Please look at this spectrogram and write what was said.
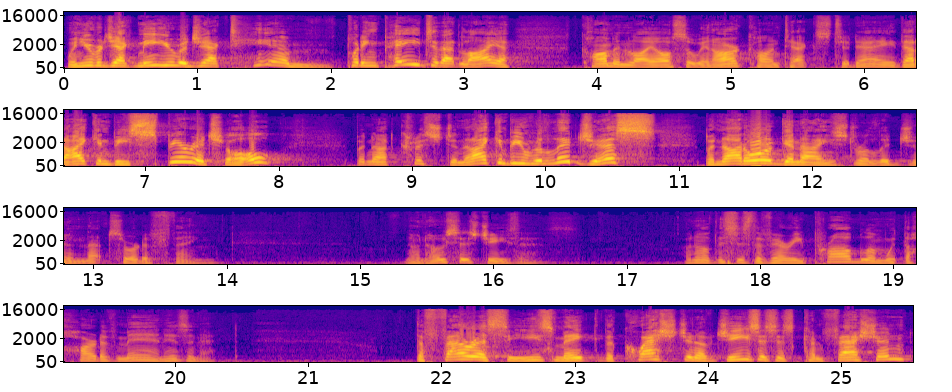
When you reject me, you reject him, putting paid to that lie, a common lie also in our context today, that I can be spiritual but not Christian, that I can be religious but not organized religion, that sort of thing. No, no, says Jesus. Oh, no, this is the very problem with the heart of man, isn't it? The Pharisees make the question of Jesus' confession,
